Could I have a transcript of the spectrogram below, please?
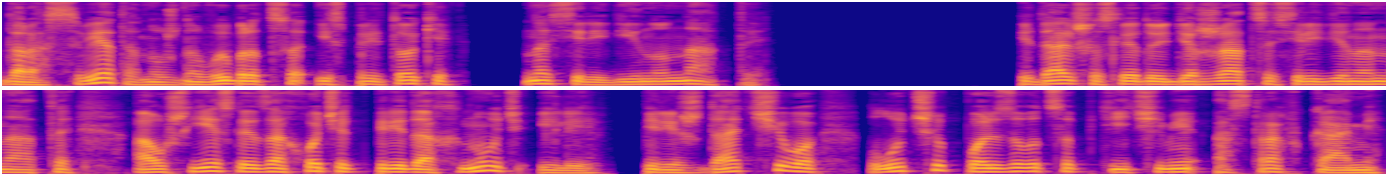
До рассвета нужно выбраться из притоки на середину Натты и дальше следует держаться середины наты, а уж если захочет передохнуть или переждать чего, лучше пользоваться птичьими островками,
